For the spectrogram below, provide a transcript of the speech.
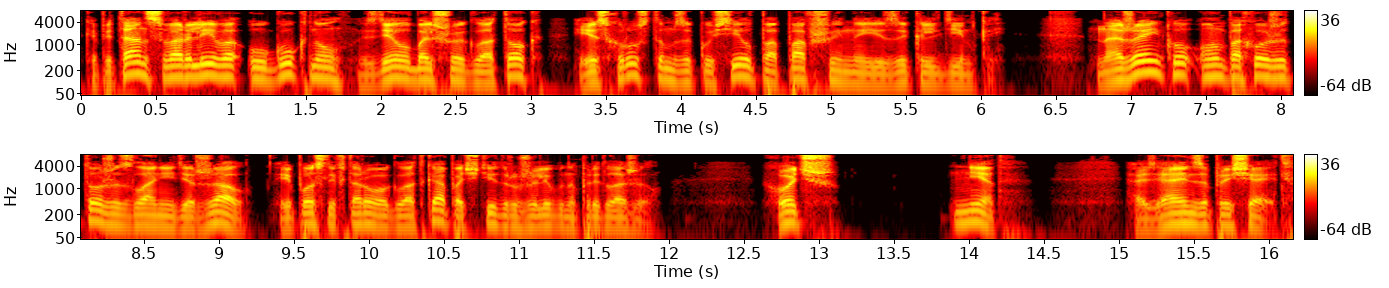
Капитан сварливо угукнул, сделал большой глоток и с хрустом закусил попавший на язык льдинкой. На Женьку он, похоже, тоже зла не держал, и после второго глотка почти дружелюбно предложил. «Хочешь?» «Нет, «Хозяин запрещает»,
